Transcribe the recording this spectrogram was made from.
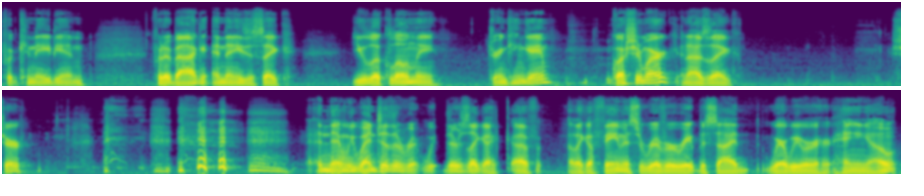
put Canadian, put it back, and then he's just like, "You look lonely. Drinking game?" Question mark. And I was like, "Sure." and then we went to the. There's like a, a like a famous river right beside where we were hanging out,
